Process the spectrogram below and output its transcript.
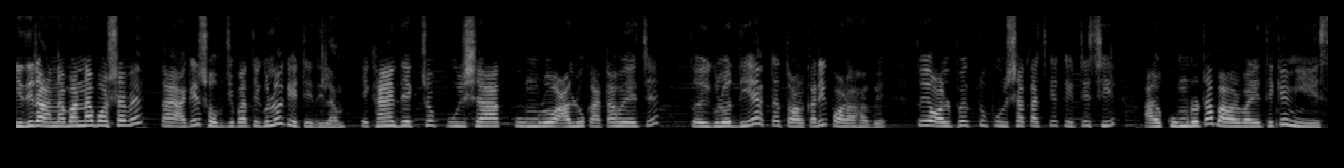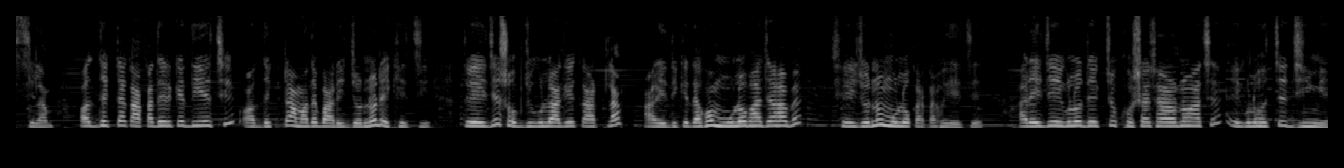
দিদি রান্না বান্না বসাবে, তাই আগে সবজি পাতিগুলো কেটে দিলাম। এখানে দেখছ পুঁই শাক, কুমড়ো, আলু কাটা হয়েছে, তো এইগুলো দিয়ে একটা তরকারি করা হবে। তো এই অল্প একটু পুঁই শাক আজকে কেটেছি আর কুমড়োটা বাবার বাড়ি থেকে নিয়ে এসেছিলাম। অর্ধেকটা কাকাদেরকে দিয়েছি, অর্ধেকটা আমাদের বাড়ির জন্য রেখেছি। তো এই যে সবজিগুলো আগে কাটলাম, আর এদিকে দেখো মূলো ভাজা হবে, সেই জন্য মূলো কাটা হয়েছে। আর এই যে এগুলো দেখছ খোসা ছাড়ানো আছে, এগুলো হচ্ছে ঝিঙে।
